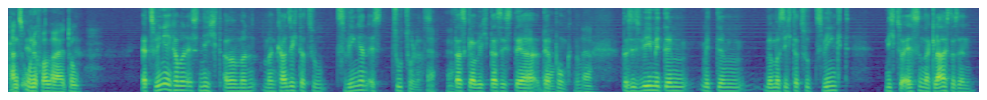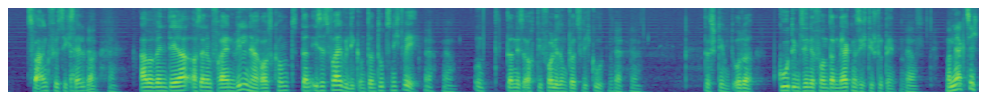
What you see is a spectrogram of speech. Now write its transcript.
ganz ohne Vorbereitung. Erzwingen kann man es nicht, aber man, man kann sich dazu zwingen, es zuzulassen. Ja, ja. Das, glaube ich, das ist der, ja, der Punkt. Ne? Das ist wie mit dem, mit dem, wenn man sich dazu zwingt, nicht zu essen. Na klar ist das ein Zwang für sich selber. Aber wenn der aus einem freien Willen herauskommt, dann ist es freiwillig und dann tut es nicht weh. Und dann ist auch die Vorlesung plötzlich gut. Ne? Das stimmt. Oder gut im Sinne von, dann merken sich die Studenten. Man merkt sich,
